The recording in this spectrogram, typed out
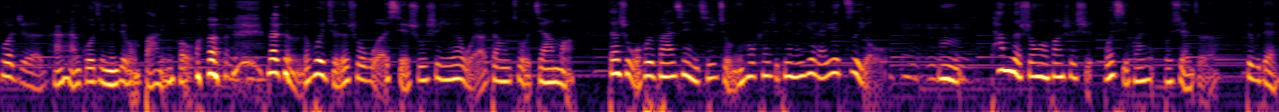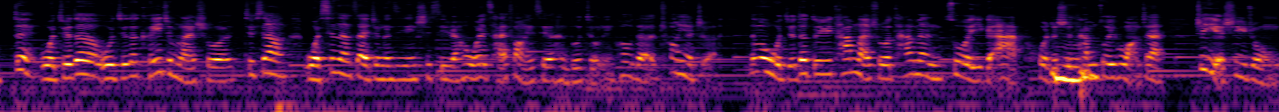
或者韩寒、郭敬明这种八零后，那可能都会觉得说，我写书是因为我要当作家嘛。但是我会发现，其实九零后开始变得越来越自由。嗯嗯嗯，他们的生活方式是我喜欢，我选择。对不对？对，我觉得，我觉得可以这么来说。就像我现在在真根基金实习，然后我也采访一些很多九零后的创业者。那么，我觉得对于他们来说，他们做一个 app，或者是他们做一个网站，这也是一种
